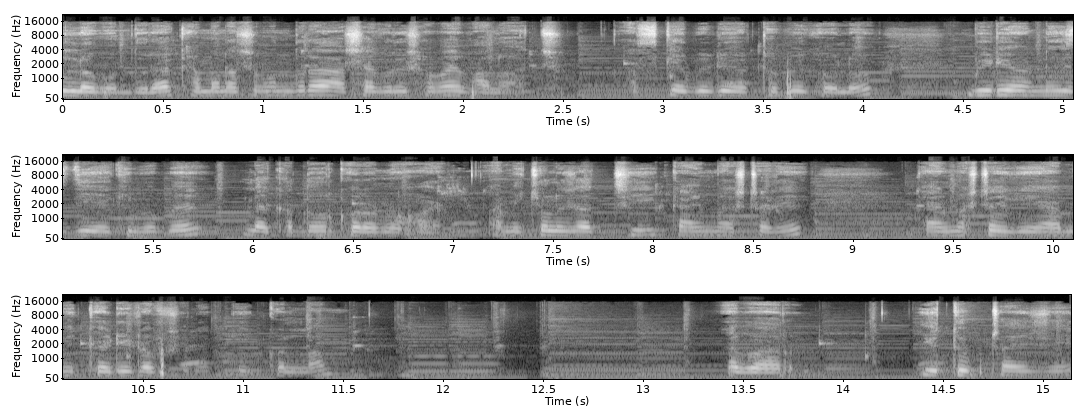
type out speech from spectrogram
হ্যালো বন্ধুরা, কেমন আছো বন্ধুরা? আশা করি সবাই ভালো আছো। আজকের ভিডিওর টপিক হলো ভিডিওর নিচ দিয়ে কীভাবে লেখা দৌড় করানো হয়। আমি চলে যাচ্ছি কাইম মাস্টারে কাইম মাস্টারে গিয়ে আমি ক্রেডিট অপশনে ক্লিক করলাম। এবার ইউটিউব চাইজে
